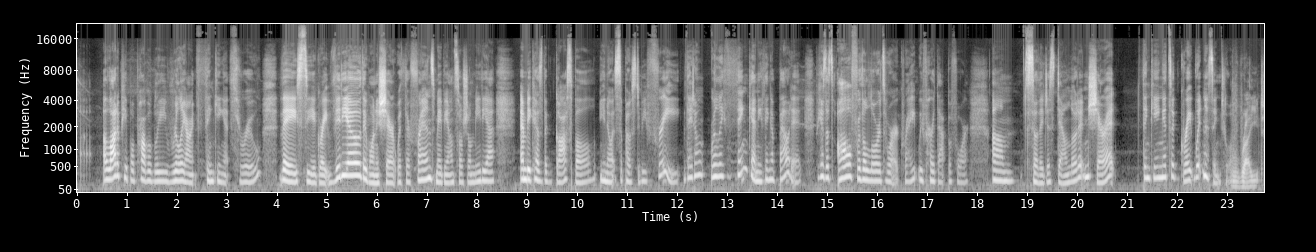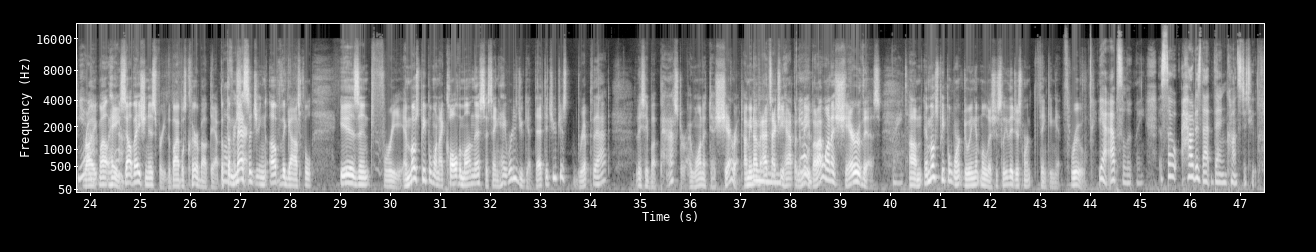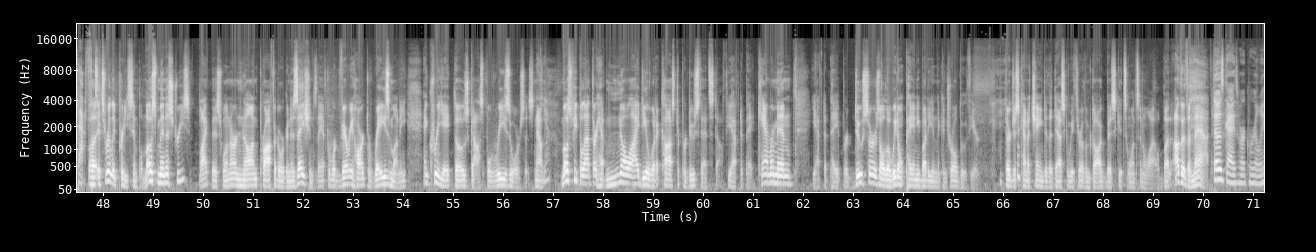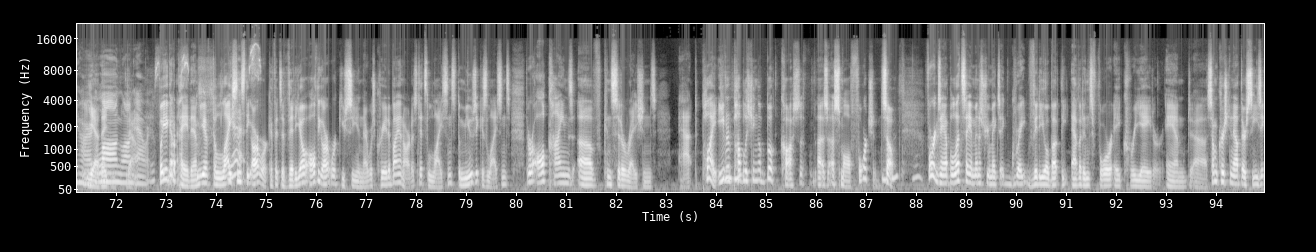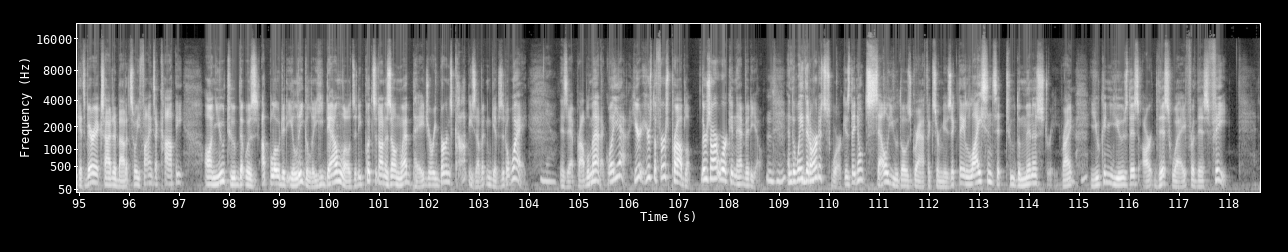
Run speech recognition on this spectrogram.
a lot of people probably really aren't thinking it through. They see a great video, they want to share it with their friends, maybe on social media. And because the gospel, you know, it's supposed to be free, they don't really think anything about it because it's all for the Lord's work, right? We've heard that before. Um, so they just download it and share it, thinking it's a great witnessing tool. Right. Yeah, Right. Well, hey, yeah. salvation is free. The Bible's clear about that. But Well, the for sure. messaging of the gospel isn't free. And most people, when I call them on this, are saying, hey, where did you get that? Did you just rip that? They say, but Pastor, I wanted to share it. I mean, I've, that's actually happened to me, Mm. But I want to share this. Right. Um, and most people weren't doing it maliciously, they just weren't thinking it through. Yeah, absolutely. So, how does that then constitute theft? Well, it's really pretty simple. Most ministries, like this one, are nonprofit organizations. They have to work very hard to raise money and create those gospel resources. Now, Yep. most people out there have no idea what it costs to produce that stuff. You have to pay cameramen, you have to pay producers, although we don't pay anybody in the control booth here. They're just kind of chained to the desk and we throw them dog biscuits once in a while. But other than that, Those guys work really hard. yeah, they- long, long yeah. hours. But you got to Yes. pay them. You have to license the artwork. If it's a video, all the artwork you see in there was created by an artist. It's licensed. The music is licensed. There are all kinds of considerations at play. Even Mm-hmm. publishing a book costs a, a, a small fortune. So, Mm-hmm. for example, let's say a ministry makes a great video about the evidence for a creator, and uh, some Christian out there sees it, gets very excited about it, so he finds a copy on YouTube that was uploaded illegally. He downloads it, he puts it on his own webpage, or he burns copies of it and gives it away. Yeah. Is that problematic? Well, yeah. Here, here's the first problem there's artwork in that video. Mm-hmm. And the way that mm-hmm. artists work is they don't sell you those graphics or music, they license it to the ministry, right? Mm-hmm. You can use this art this way for this fee.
